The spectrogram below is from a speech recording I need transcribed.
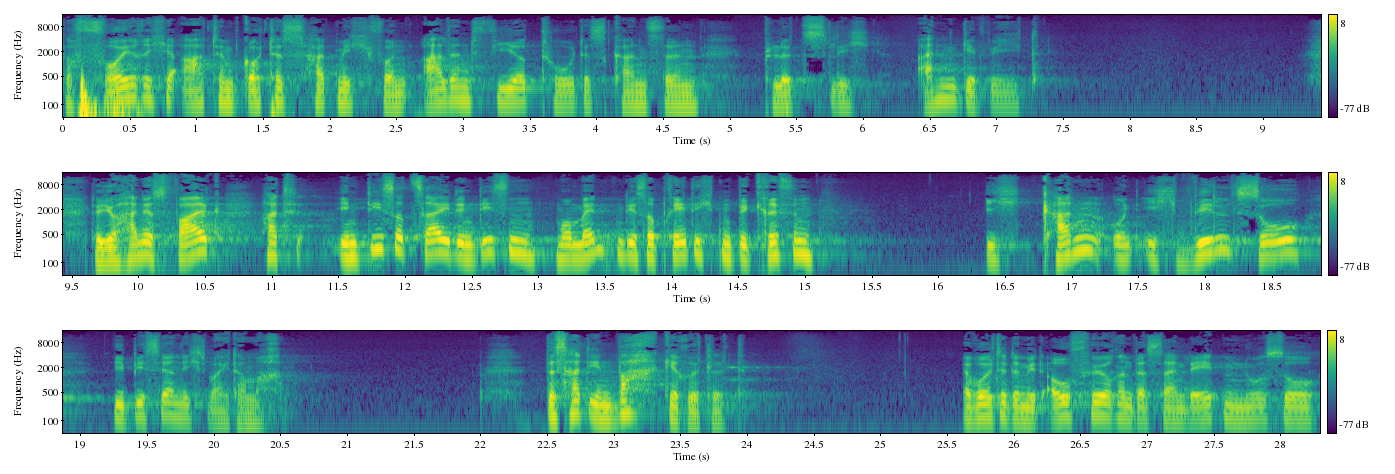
der feurige Atem Gottes hat mich von allen vier Todeskanzeln plötzlich angeweht. Der Johannes Falk hat in dieser Zeit, in diesen Momenten dieser Predigten begriffen, ich kann und ich will so wie bisher nicht weitermachen. Das hat ihn wachgerüttelt. Er wollte damit aufhören, dass sein Leben nur so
